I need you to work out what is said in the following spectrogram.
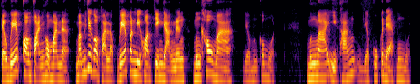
แต่เวฟความฝันของมันน่ะ มันไม่ใช่ความฝันหรอกเวฟมันมีความจริงอย่างหนึ่งมึงเข้ามา เดี๋ยวมึงก็หมด มึงมาอีกครั้ง เดี๋ยวกูก็แดกมึงหมด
